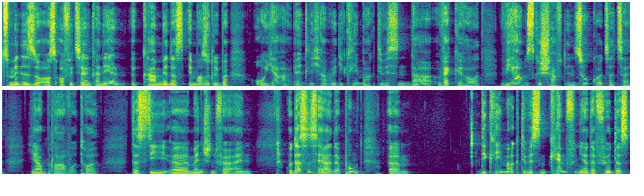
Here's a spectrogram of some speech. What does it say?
zumindest so aus offiziellen Kanälen, äh, kam mir das immer so drüber, oh ja, endlich haben wir die Klimaaktivisten da weggehauen. Wir haben es geschafft in so kurzer Zeit. Ja, bravo, toll. Dass die äh, Menschen für ein, und das ist ja der Punkt, ähm, die Klimaaktivisten kämpfen ja dafür, dass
